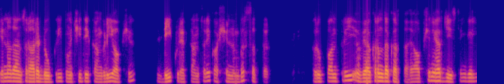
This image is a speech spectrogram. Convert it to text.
ਜਿਨ੍ਹਾਂ ਦਾ ਆਨਸਰ ਆ ਰਿਹਾ ਡੋਗਰੀ ਪੁੰਛੀ ਤੇ Kangri option D correct answer ਹੈ। ਕੁਐਸਚਨ ਨੰਬਰ 70 ਰੂਪਾਂਤਰੀ ਵਿਆਕਰਨ ਦਾ ਕਰਤਾ ਹੈ। ਆਪਸ਼ਨ ਹੈ Harjeet Singh Gill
